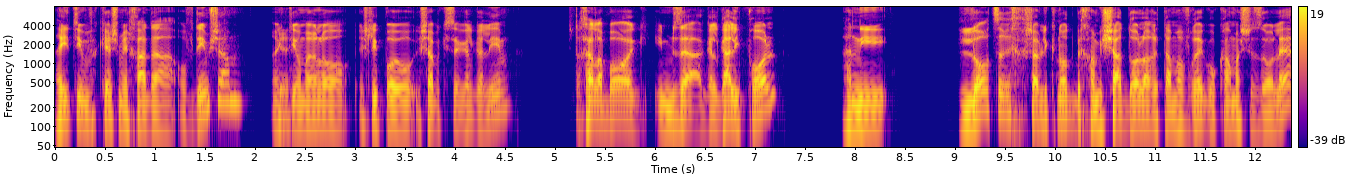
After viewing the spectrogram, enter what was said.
הייתי מבקש מאחד העובדים שם הייתי אומר לו יש לי פה אישה בכיסא גלגלים. השתחרר לבורג אם זה הגלגל ייפול. אני לא צריך עכשיו לקנות בחמישה דולר את המברג או כמה שזה עולה.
